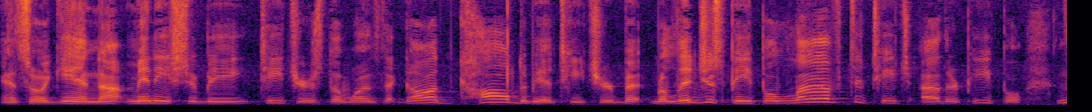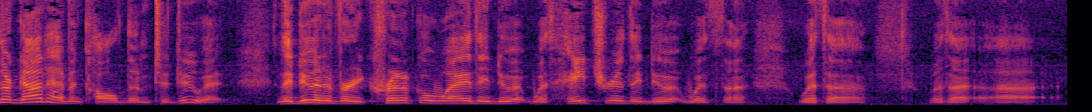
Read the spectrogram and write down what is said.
And so again, not many should be teachers, the ones that God called to be a teacher, but religious people love to teach other people. And their God haven't called them to do it. And they do it in a very critical way. They do it with hatred. They do it with a, with a with a, a,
